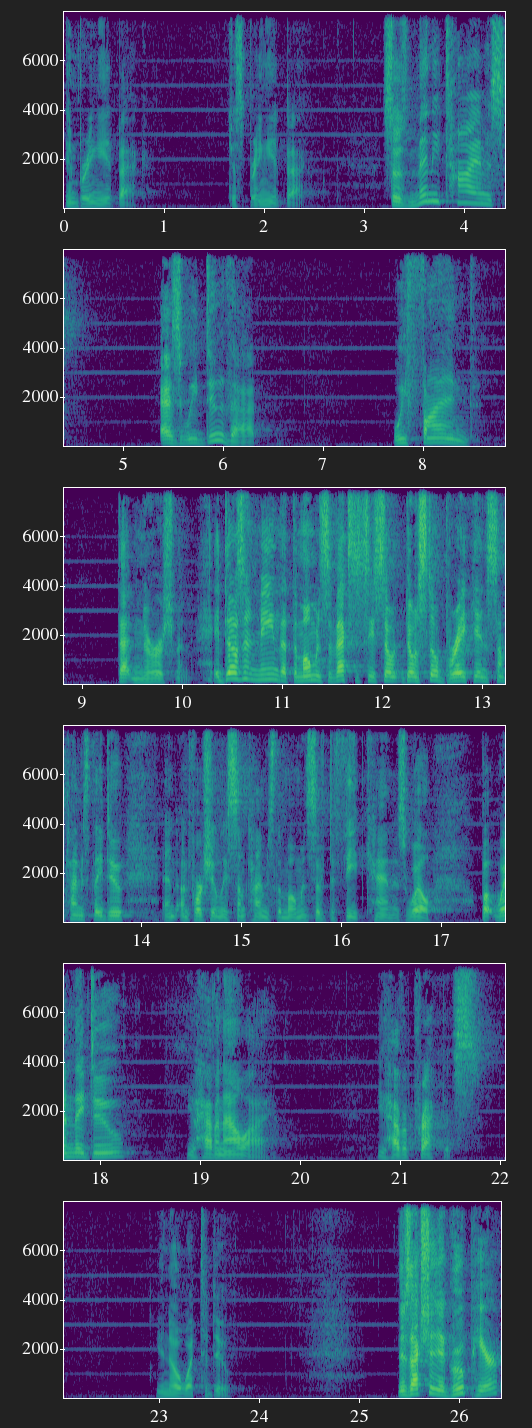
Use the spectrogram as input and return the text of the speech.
in bringing it back. Just bringing it back. So, as many times as we do that, we find that nourishment. It doesn't mean that the moments of ecstasy don't, still break in. Sometimes they do. And unfortunately, sometimes the moments of defeat can as well. But when they do, you have an ally, you have a practice, you know what to do. There's actually a group here.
